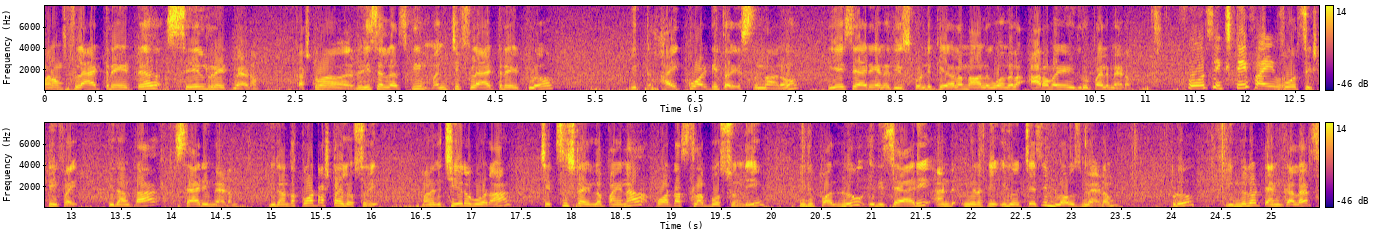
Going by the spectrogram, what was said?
మనం flat rate sale rate madam. Customer రీసెల్లర్స్కి మంచి ఫ్లాట్ రేట్లో విత్ హై క్వాలిటీతో ఇస్తున్నాను. ఏ శారీ అయినా తీసుకోండి. కేవలం నాలుగు వందల అరవై ఐదు రూపాయలు madam. Four sixty five. Four sixty five. ఇదంతా శారీ మేడం. ఇదంతా కోటా స్టైల్ వస్తుంది. మనకి చీర కూడా చెక్స్ స్టైల్లో పైన కోటా స్లబ్ వస్తుంది. ఇది పళ్ళు ఇది శారీ అండ్ మనకి ఇది వచ్చేసి బ్లౌజ్ మేడం. ఇప్పుడు ఇందులో టెన్ కలర్స్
